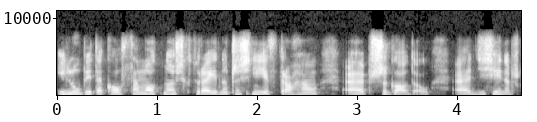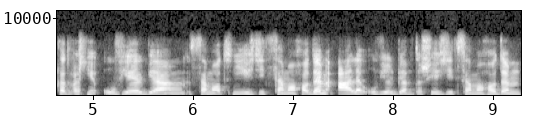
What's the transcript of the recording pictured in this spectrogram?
i lubię taką samotność, która jednocześnie jest trochę e, przygodą. E, dzisiaj na przykład właśnie uwielbiam samotnie jeździć samochodem, ale uwielbiam też jeździć samochodem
